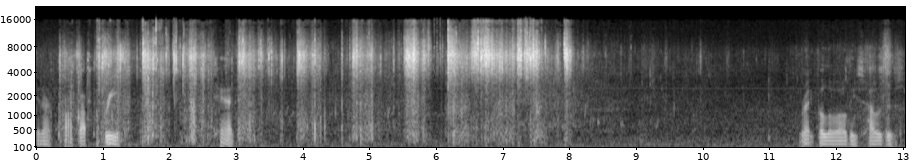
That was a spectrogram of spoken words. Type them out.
in our pop-up free Right below all these houses.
